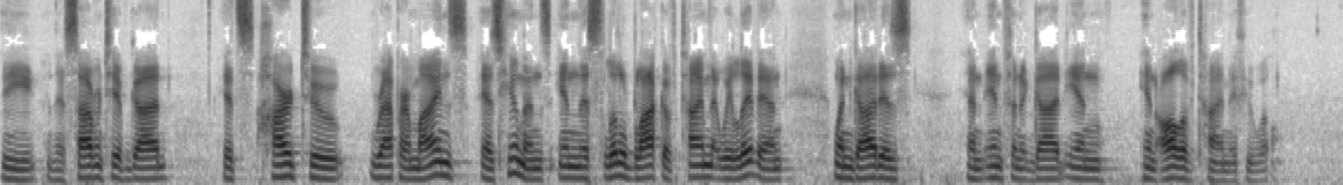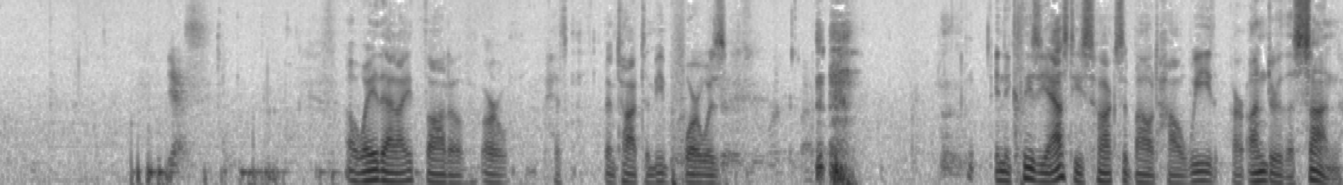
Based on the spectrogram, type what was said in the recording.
the the sovereignty of God, it's hard to wrap our minds as humans in this little block of time that we live in, when God is an infinite God in in all of time, if you will. yes. A way that I thought of, or has been taught to me before, was in Ecclesiastes talks about how we are under the sun,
